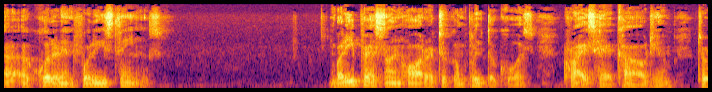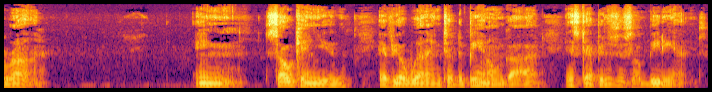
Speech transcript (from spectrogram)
uh, equivalent for these things? But he pressed on order to complete the course Christ had called him to run. And so can you if you're willing to depend on God and step into His obedience.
